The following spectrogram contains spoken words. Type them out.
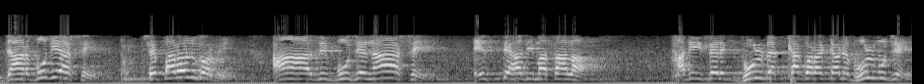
যার বুঝে আসে, সে পালন করবে। আর যদি বুঝে না আসে, ইস্তেহাদি মাসালা, হাদিসের ভুল ব্যাখ্যা করার কারণে ভুল বুঝে,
